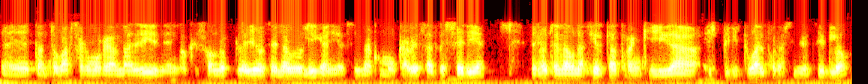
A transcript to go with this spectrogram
eh, tanto Barça como Real Madrid en lo que son los playoffs de la Euroliga y encima como cabezas de serie, eso te da una cierta tranquilidad espiritual, por así decirlo,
